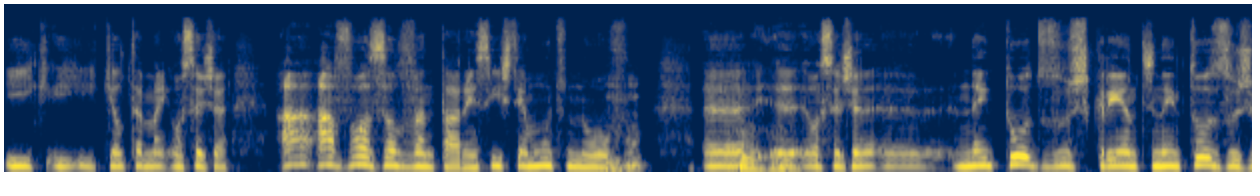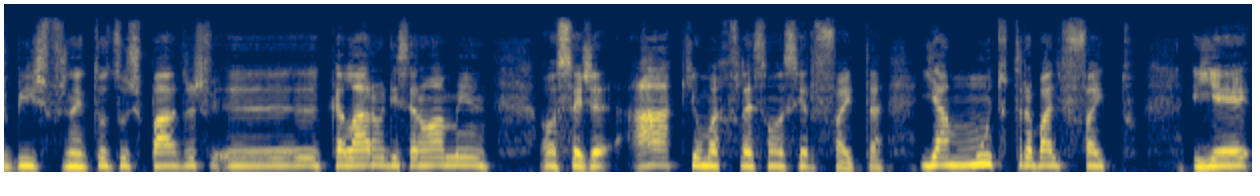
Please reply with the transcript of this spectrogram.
e, e, e, que ele também, ou seja, há, há voz a levantarem-se, isto é muito novo, uhum. Uh, uhum. ou seja, nem todos os crentes, nem todos os bispos, nem todos os padres calaram e disseram amém. Ou seja, há aqui uma reflexão a ser feita e há muito trabalho feito. E é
